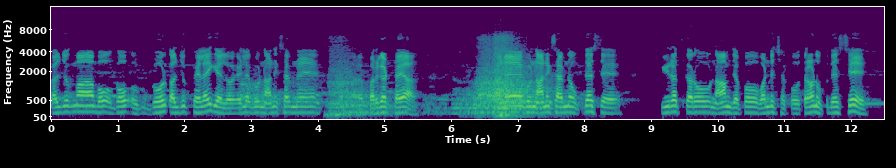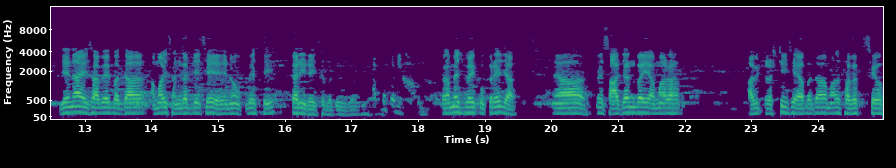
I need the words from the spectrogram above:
કલયુગમાં બહુ ગો- ઘોર કલયુગ ફેલાઈ ગયેલો એટલે ગુરુ નાનક સાહેબને પ્રગટ થયા. અને ગુરુ નાનક સાહેબનો ઉપદેશ છે, કીરત કરો, નામ જપો, વંડ છકો. ત્રણ ઉપદેશ છે, જેના હિસાબે બધા અમારી સંગત જે છે એનો ઉપદેશથી કરી રહી છે બધી રમેશભાઈ કુકરેજા અને સાજનભાઈ અમારા આવી ટ્રસ્ટી છે, આ બધા અમારા સેવક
